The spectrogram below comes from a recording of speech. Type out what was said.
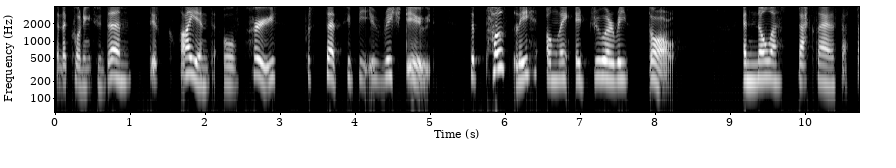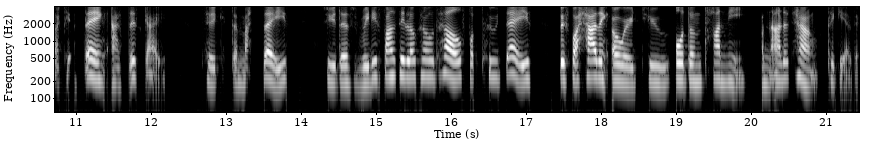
and according to them, this client of hers was said to be a rich dude, supposedly owning a jewelry store. And no one back then suspected a thing as this guy took the masseuse to this really fancy local hotel for two days before heading over to Udon Thani, another town, together.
